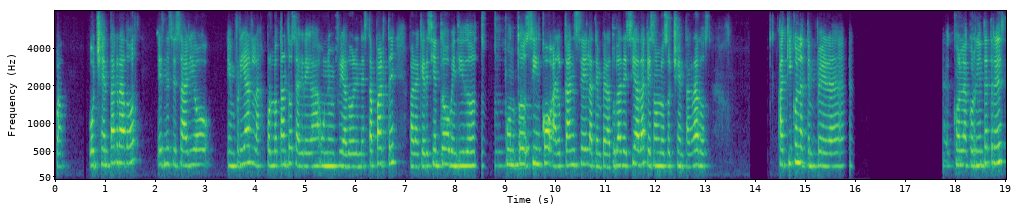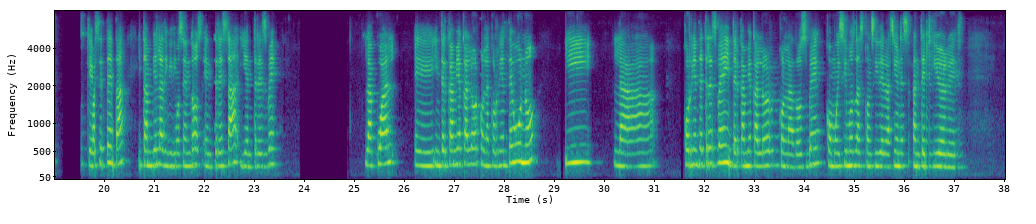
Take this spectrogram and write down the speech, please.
80 grados, es necesario enfriarla. Por lo tanto, se agrega un enfriador en esta parte para que de 122.5 alcance la temperatura deseada, que son los 80 grados. Aquí con la con la corriente 3, que es 70, y también la dividimos en dos, en 3A y en 3B la cual eh, intercambia calor con la corriente 1 y la corriente 3B intercambia calor con la 2B, como hicimos las consideraciones anteriores.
